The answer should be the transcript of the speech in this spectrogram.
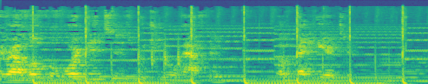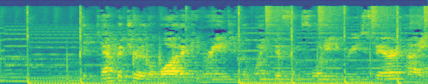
there are local ordinances which you will have to adhere to. The temperature of the water can range in the winter from 40 degrees Fahrenheit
